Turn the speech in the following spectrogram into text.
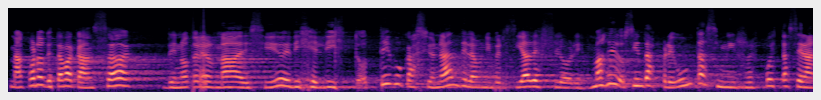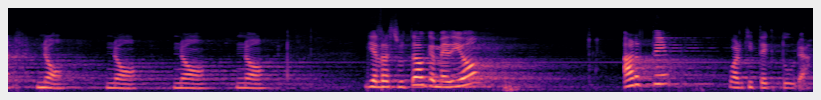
Me acuerdo que estaba cansada de no tener nada decidido y dije, listo, test vocacional de la Universidad de Flores. Más de 200 preguntas y mis respuestas eran no, no, no, no. Y el resultado que me dio, arte o arquitectura.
